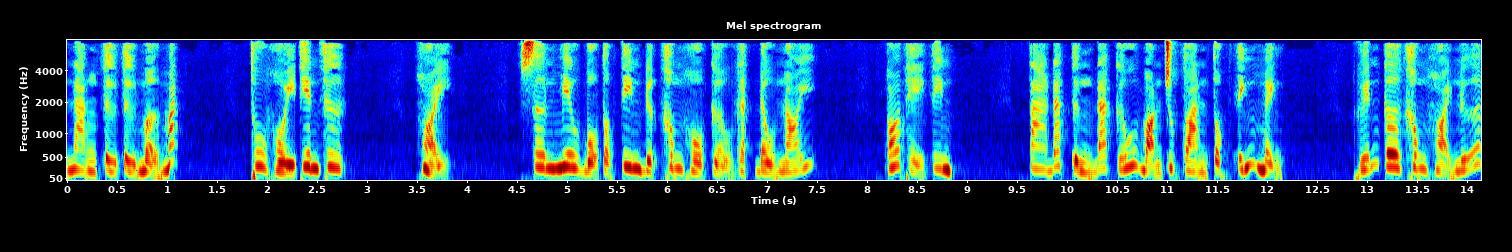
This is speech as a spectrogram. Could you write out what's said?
Nàng từ từ mở mắt. Thu hồi thiên thư. Hỏi. Sơn miêu bộ tộc tin được không hồ cửu gật đầu nói. Có thể tin. Ta đã từng đã cứu bọn chúng toàn tộc tính mệnh. Huyến cơ không hỏi nữa,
